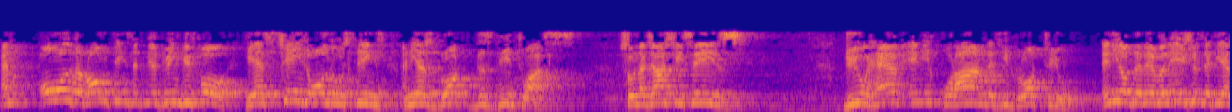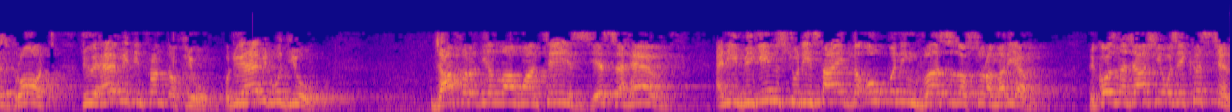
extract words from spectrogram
and all the wrong things that we were doing before. He has changed all those things, and He has brought this deen to us. So Najashi says, do you have any Quran that He brought to you? Any of the revelation that He has brought? Do you have it in front of you? Or do you have it with you? Jafar radiallahu anh says, yes I have. And he begins to recite the opening verses of Surah Maryam. Because Najashi was a Christian.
